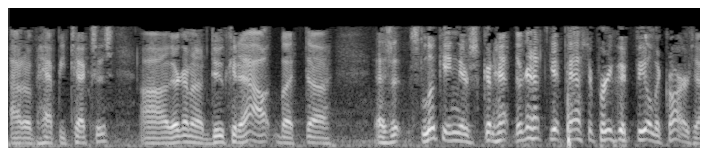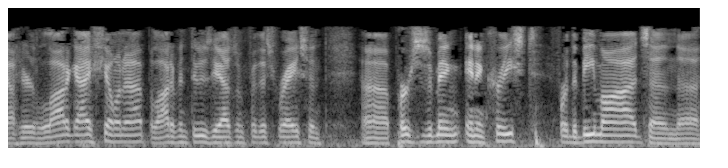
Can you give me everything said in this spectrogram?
out of Happy, Texas. Uh, they're going to duke it out, but as it's looking, there's going to ha- they're going to have to get past a pretty good field of cars out here. There's a lot of guys showing up, a lot of enthusiasm for this race, and uh, purses have been increased for the B mods and uh,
